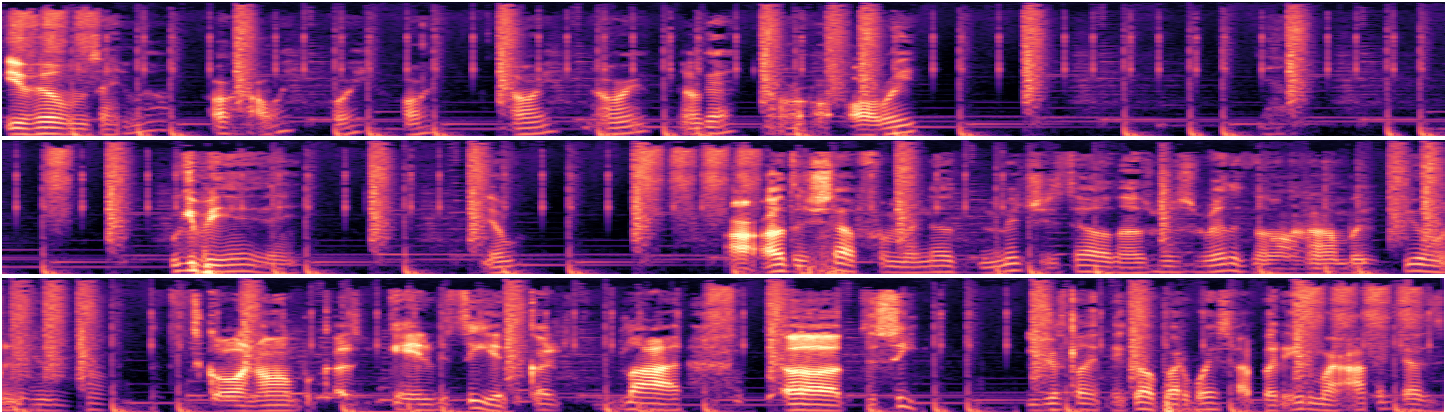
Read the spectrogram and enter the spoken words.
You feel what I'm saying? Well, are, are we? Are we? Are we? Are we? Are we? Okay. Are, are we? Yeah. We could be anything. You know? Our other self from another dimension telling us what's really going on, but you don't even know what's going on because you can't even see it because you lie uh, to see. You just let it go by the wayside. But anyway, I think that's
